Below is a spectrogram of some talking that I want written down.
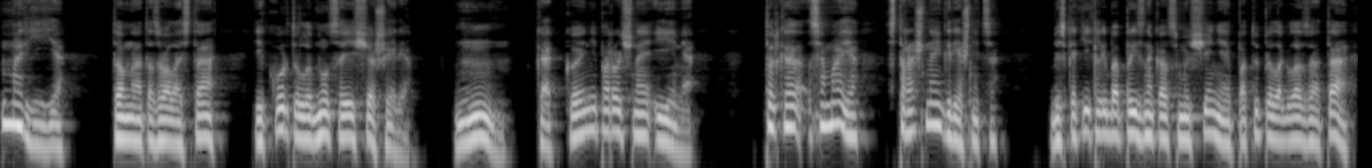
«Мария», — томно отозвалась та, и Курт улыбнулся еще шире. «Ммм, какое непорочное имя!» «Только сама я страшная грешница». Без каких-либо признаков смущения потупила глаза та,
